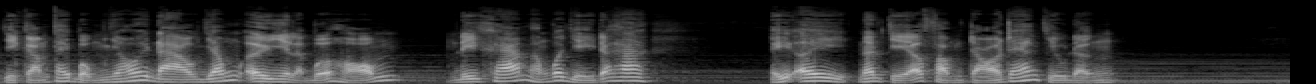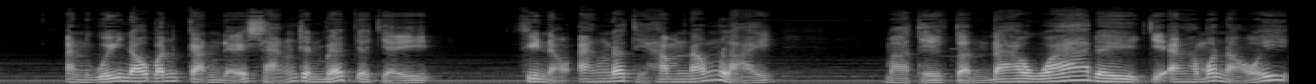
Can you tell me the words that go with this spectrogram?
Chị cảm thấy bụng nhói, đau giống y như là bữa hổm. Đi khám không có gì đó ha. Ý y nên chị ở phòng trọ ráng chịu đựng. Anh Quý nấu bánh canh để sẵn trên bếp cho chị. Khi nào ăn đó thì hâm nóng lại. Mà thiệt tình đau quá đi, Chị ăn không có nổi.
